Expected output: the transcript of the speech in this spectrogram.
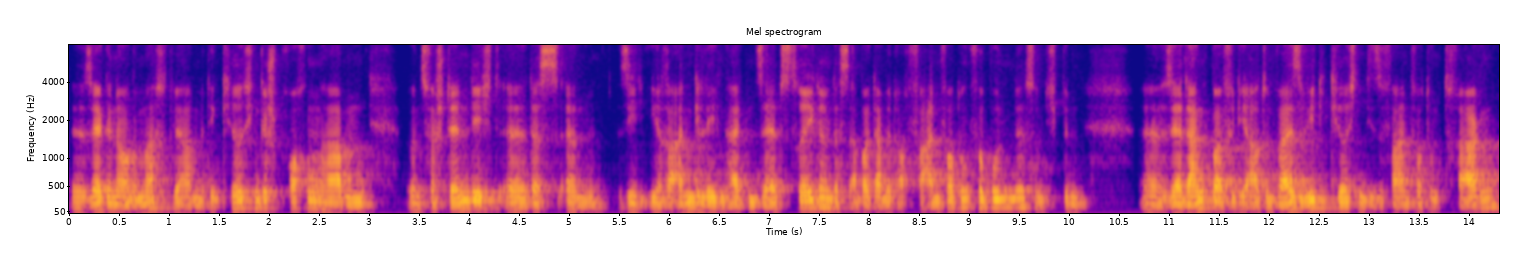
äh, sehr genau gemacht. Wir haben mit den Kirchen gesprochen, haben uns verständigt, äh, dass ähm, sie ihre Angelegenheiten selbst regeln, dass aber damit auch Verantwortung verbunden ist. Und ich bin äh, sehr dankbar für die Art und Weise, wie die Kirchen diese Verantwortung tragen.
